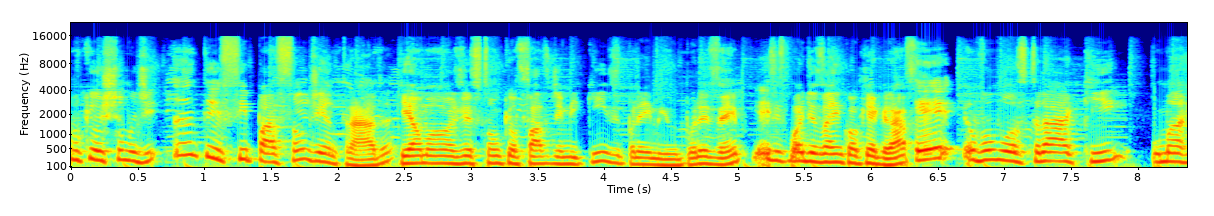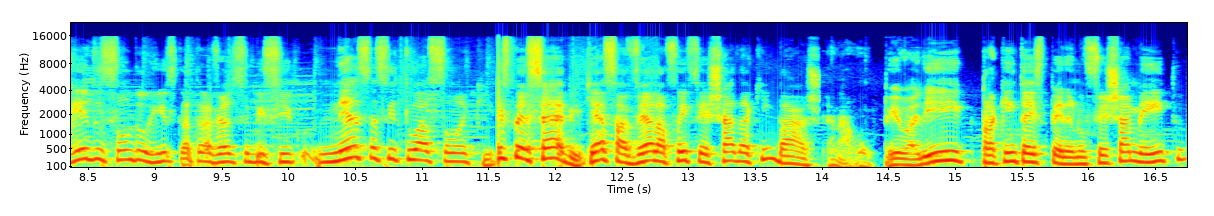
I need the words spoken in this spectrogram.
o que eu chamo de antecipação de entrada, que é uma gestão que eu faço de M15 para M1, por exemplo. E aí vocês podem usar em qualquer gráfico. E eu vou mostrar aqui uma redução do risco através do subciclo nessa situação aqui. Vocês percebem que essa vela ela foi fechada aqui embaixo. Ela rompeu ali, para quem está esperando o fechamento,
